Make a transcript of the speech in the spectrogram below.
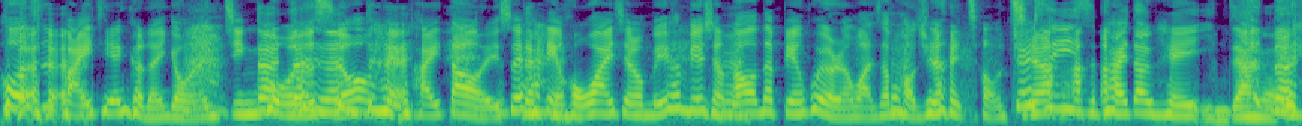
或者是白天可能有人经过的时候可以拍到而已。所以他连红外线都没有，他没有想到那边会有人晚上跑去那里吵架，就是一直拍到黑影这样而已。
